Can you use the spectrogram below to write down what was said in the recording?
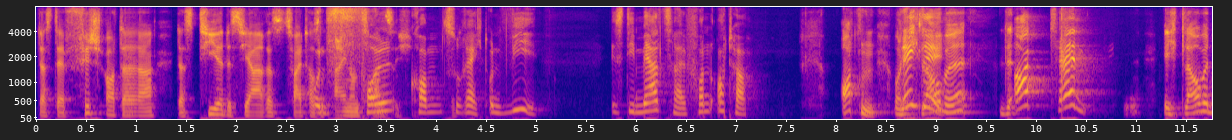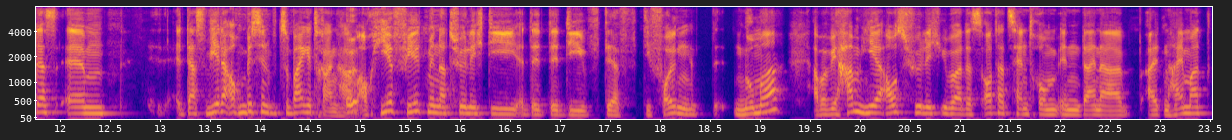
dass der Fischotter das Tier des Jahres Und 2021 vollkommen zurecht. Und wie ist die Mehrzahl von Otter? Otten. Und ich Richtig. glaube, d- Otten! ich glaube, dass, ähm, dass wir da auch ein bisschen zu beigetragen haben. Äh. Auch hier fehlt mir natürlich die, die, die, die, die Folgennummer, aber wir haben hier ausführlich über das Otterzentrum in deiner alten Heimat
